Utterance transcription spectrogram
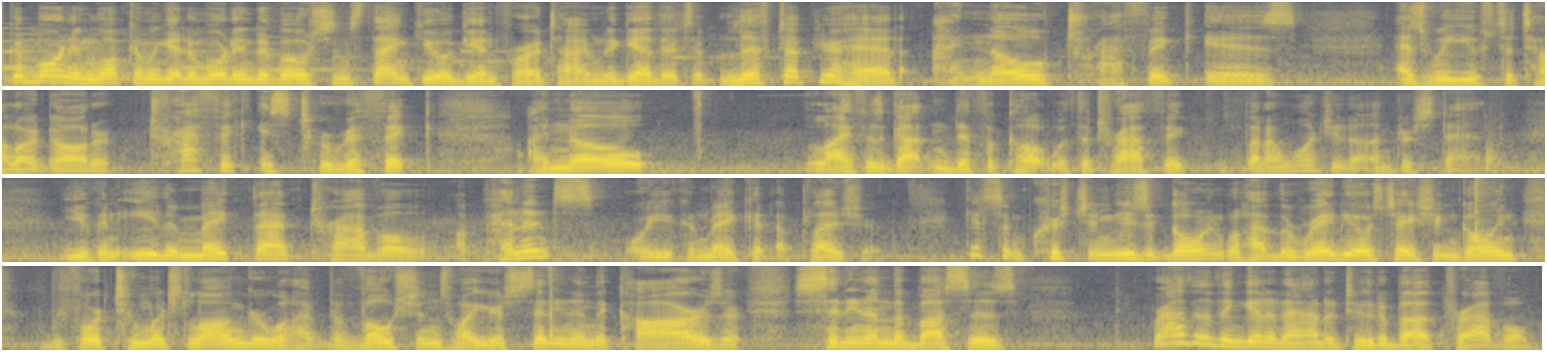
Good morning. Welcome again to Morning Devotions. Thank you again for our time together to lift up your head. I know traffic is, as we used to tell our daughter, traffic is terrific. I know life has gotten difficult with the traffic, but I want you to understand. You can either make that travel a penance or you can make it a pleasure. Get some Christian music going. We'll have the radio station going before too much longer. We'll have devotions while you're sitting in the cars or sitting on the buses rather than get an attitude about travel,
